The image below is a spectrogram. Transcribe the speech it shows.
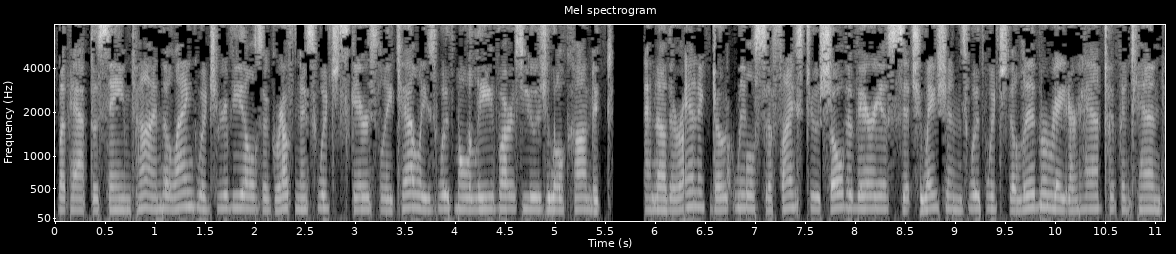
but at the same time the language reveals a gruffness which scarcely tallies with Bolivar's usual conduct. Another anecdote will suffice to show the various situations with which the liberator had to contend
